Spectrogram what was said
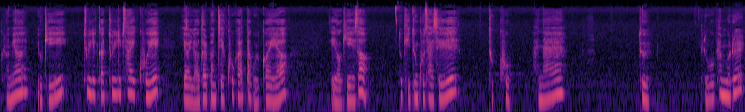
그러면 여기 튤립과 튤립 사이 코에 열여덟 번째 코가 딱 올 거예요. 이제 여기에서 또 기둥코 사슬 두 코. 하나, 둘. 그리고 편물을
